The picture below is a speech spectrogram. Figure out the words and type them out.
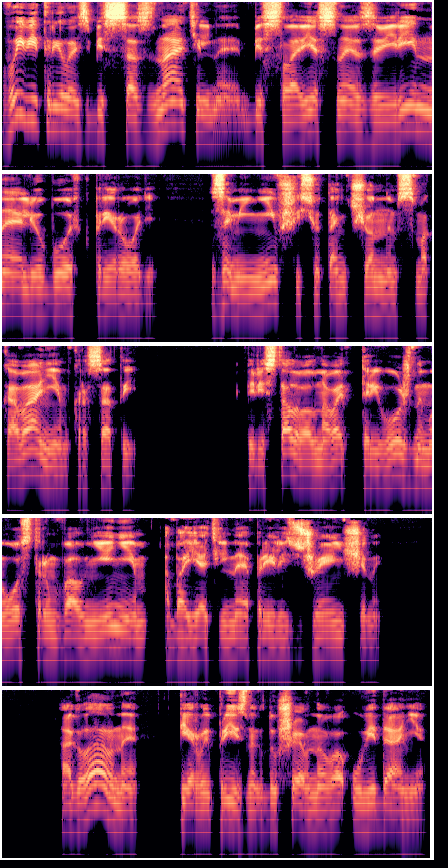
Выветрилась бессознательная, бессловесная звериная любовь к природе, заменившись утонченным смакованием красоты перестала волновать тревожным и острым волнением обаятельная прелесть женщины. А главное, первый признак душевного увядания,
